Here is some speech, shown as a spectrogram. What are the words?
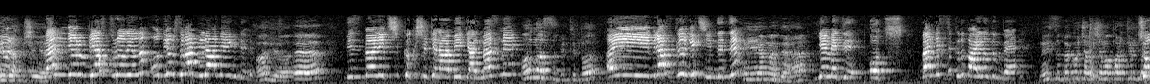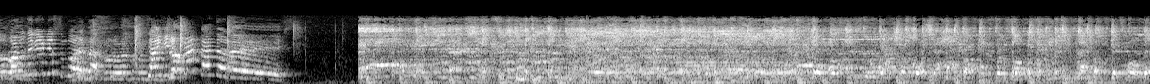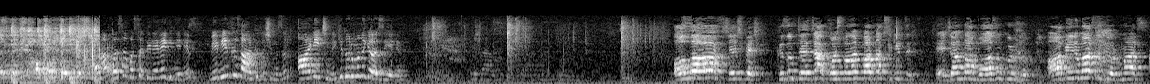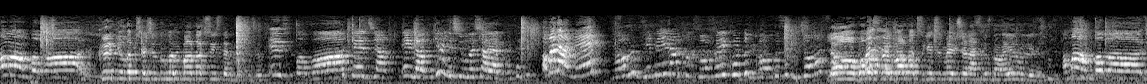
bilmiyorum. bir şey ya. Ben diyorum biraz turalayalım. O diyor bu sefer birhaneye gidelim. Hadi ya ee? Biz böyle itişip kakışırken abi gelmez mi? O nasıl bir tip o? Ay biraz gır geçeyim dedim. Yiyemedi ha. Yemedi ot. Ben de sıkılıp ayrıldım be. Neyse be koç akşama partiyim Çok formunda görünüyorsun bu arada. Sen gelirsen içindeki durumunu gözleyelim. Allah! Şeş beş. Kızım tezcan koş bana bir bardak su getir. Heyecandan boğazım kurudu. Abini Mars diyorum Mars. Aman baba. 40 yılda bir şaşırdım da bir bardak su istedim be kızım. Üf baba. Tezcan. Evladım gel de şu bulaşığa yardım et hadi. Aman anne. Yavrum yemeği yaptım. Sofrayı kurdum. Kavgasın hiç olmaz. Ya babasına bir bardak su getirmeye üşenen kızdan hayır mı gelir? Aman baba.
